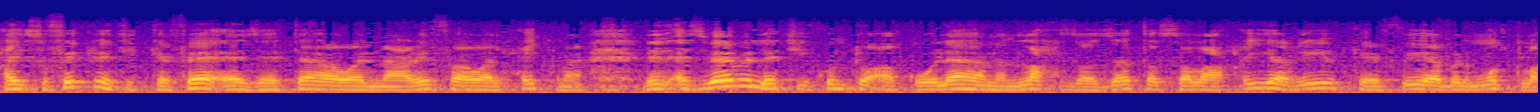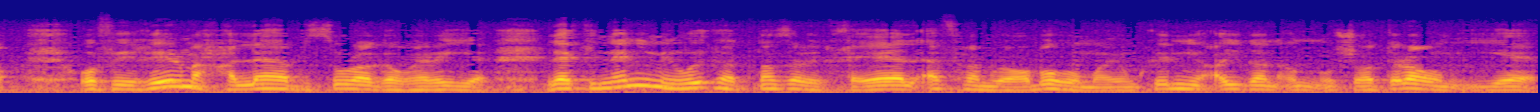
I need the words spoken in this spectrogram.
حيث فكرة الكفاءة ذاتها والمعرفة والحكمة. للأسباب التي كنت أقولها من لحظة ذات صلاحية غير كافية بالمطلق وفي غير محلها بصورة جوهرية. لكنني من وجهة نظر الخيال أفهم رعبهم ويمكنني أيضا أن أشاطرهم إياه.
